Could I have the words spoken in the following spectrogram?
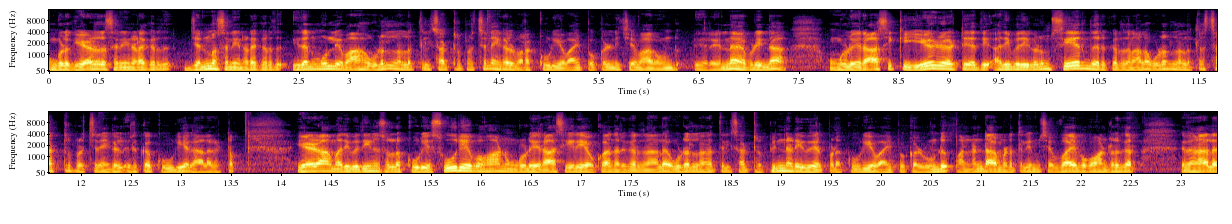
உங்களுக்கு ஏழரை சனி நடக்கிறது ஜென்ம சனி நடக்கிறது. இதன் மூலியமாக உடல் நலத்தில் சற்று பிரச்சனைகள் வரக்கூடிய வாய்ப்புகள் நிச்சயமாக உண்டு. இதில் என்ன அப்படின்னா உங்களுடைய ராசிக்கு ஏழு எட்டு அதி அதிபதிகளும் சேர்ந்து இருக்கிறதுனால உடல் நலத்தில் சற்று பிரச்சனைகள் இருக்கக்கூடிய காலகட்டம். ஏழாம் அதிபதினு சொல்லக்கூடிய சூரிய பகவான் உங்களுடைய ராசியிலே உட்கார்ந்துருக்கிறதுனால உடல் நலத்தில் சற்று பின்னடைவு ஏற்படக்கூடிய வாய்ப்புகள் உண்டு. பன்னெண்டாம் இடத்துலையும் செவ்வாய் பகவான் இருக்கார். இதனால்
